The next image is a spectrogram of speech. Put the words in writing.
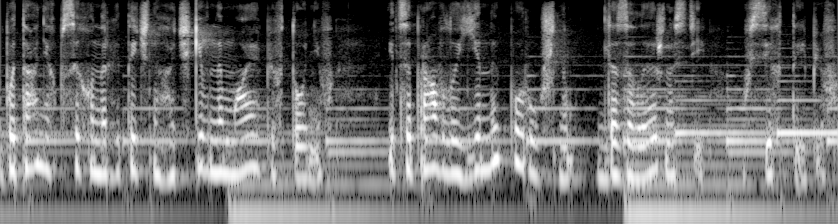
У питаннях психоенергетичних гачків немає півтонів І це правило є непорушним для залежності усіх типів.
